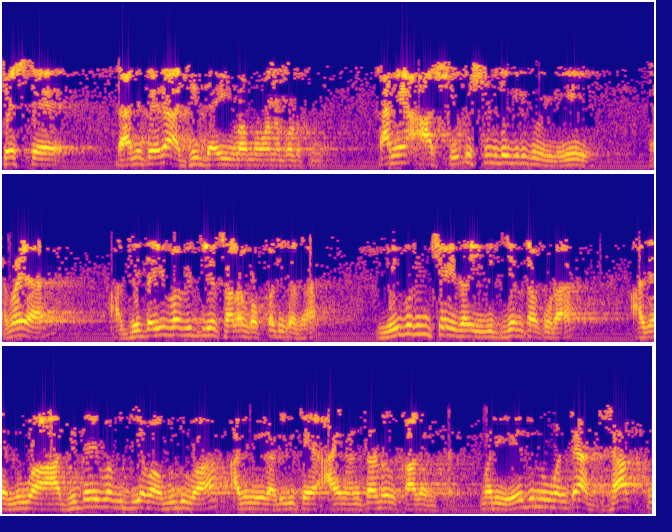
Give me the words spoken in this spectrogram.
చేస్తే దాని పేరే అధిదైవము అనబడుతుంది. కానీ ఆ శ్రీకృష్ణుడి దగ్గరికి వెళ్ళి ఏమయ్య అధిదైవ విద్య చాలా గొప్పది కదా. నీ గురించే ఇది ఈ విద్య అంతా కూడా. అదే నువ్వు ఆ అధిదైవ విద్య అగుదువా అని మీరు అడిగితే ఆయన అంటాడు కాదంటాడు. మరి ఏది నువ్వంటే అధ్యాత్మ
